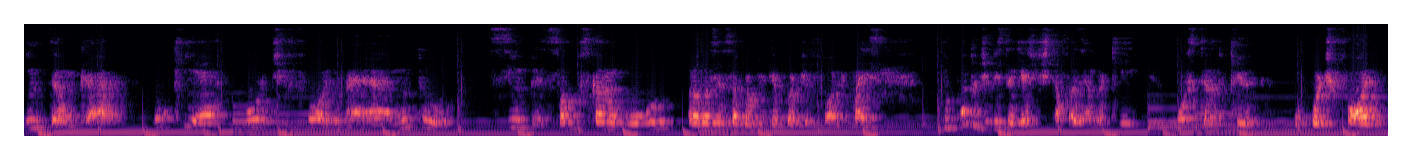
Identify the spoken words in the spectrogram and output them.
Então, cara, o que é portfólio? Né? É muito simples, só buscar no Google para você saber o que é portfólio. Mas, do ponto de vista que a gente está fazendo aqui, mostrando que o portfólio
